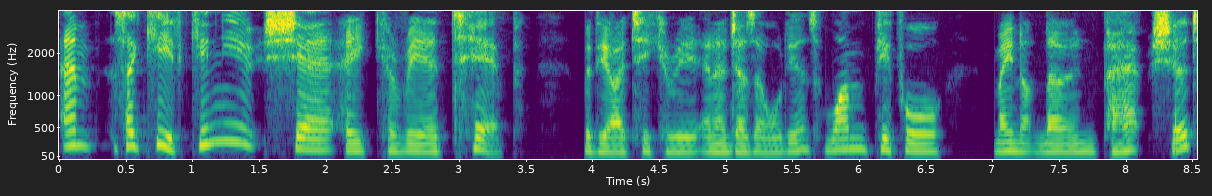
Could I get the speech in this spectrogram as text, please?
Um, so, Keith, can you share a career tip with the IT Career Energizer audience? One people may not know and perhaps should?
